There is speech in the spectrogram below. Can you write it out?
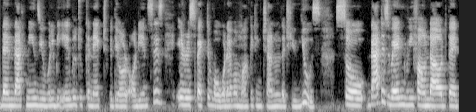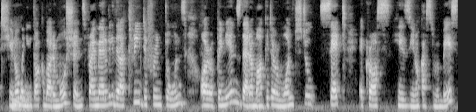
then that means you will be able to connect with your audiences irrespective of whatever marketing channel that you use. So that is when we found out that you know mm. when you talk about emotions primarily there are three different tones or opinions that a marketer wants to set across his you know customer base.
